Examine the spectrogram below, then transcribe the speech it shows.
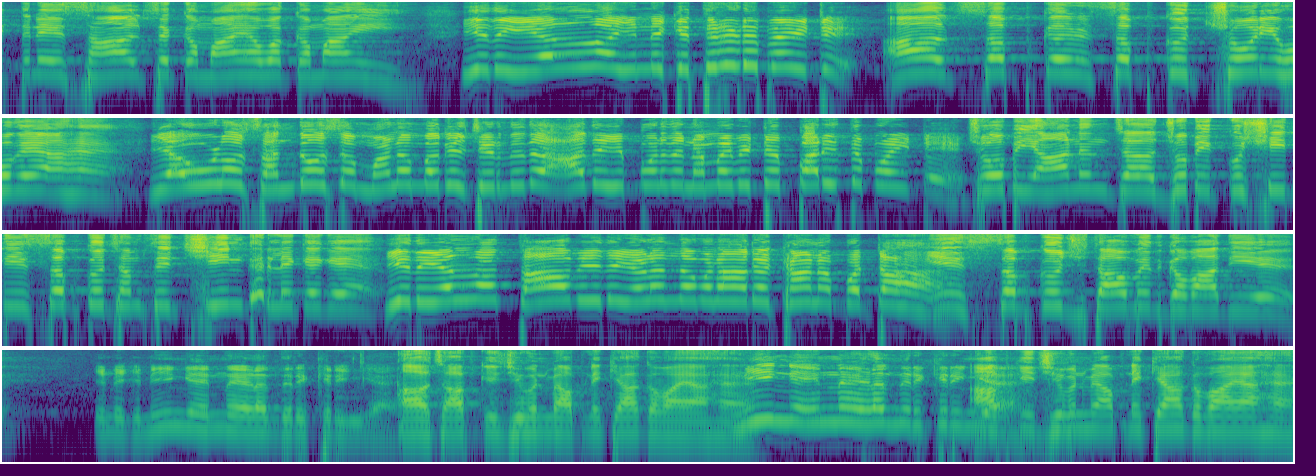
इतने साल से कमाया हुआ कमाई இது எல்லாம் இன்னைக்கு திருடு போயிட்டு आज सब कर सब कुछ चोरी हो गया है எவ்வளவு சந்தோஷம் மன மகிழ்ச்சி இருந்தது அது இப்பொழுது நம்ம விட்டு பறித்து போயிட்டு जो भी आनंद था जो भी खुशी थी सब कुछ हमसे छीन कर लेके गए இது எல்லாம் தாவீது இழந்தவனாக காணப்பட்டான் ये सब कुछ दाऊद गवा दिए இன்னைக்கு நீங்க என்ன இழந்திருக்கிறீங்க आज आपके जीवन में आपने क्या गवाया है நீங்க என்ன இழந்திருக்கிறீங்க आपके जीवन में आपने क्या गवाया है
